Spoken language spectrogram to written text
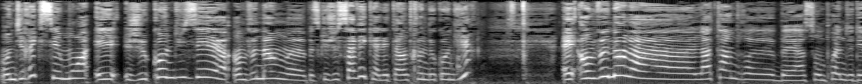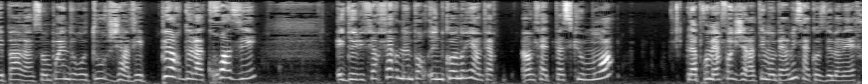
On dirait que c'est moi. Et je conduisais euh, en venant, euh, parce que je savais qu'elle était en train de conduire. Et en venant la- l'attendre euh, ben, à son point de départ, à son point de retour, j'avais peur de la croiser et de lui faire faire n'importe une connerie en fait. Parce que moi, la première fois que j'ai raté mon permis, c'est à cause de ma mère.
